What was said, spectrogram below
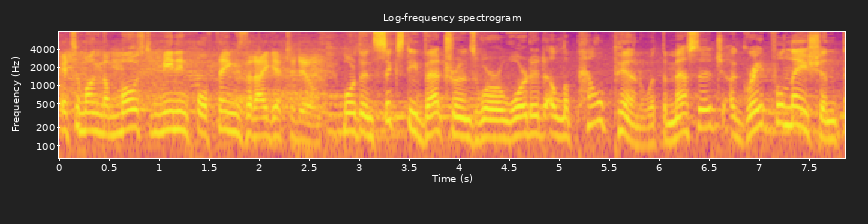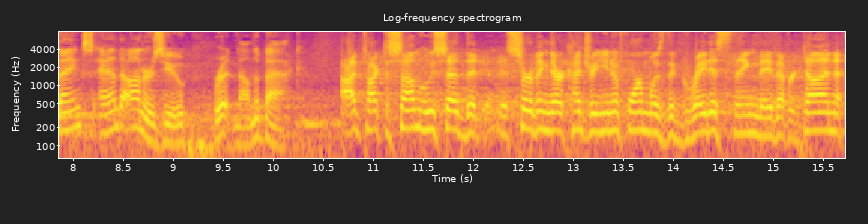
It's among the most meaningful things that I get to do. More than 60 veterans were awarded a lapel pin with the message, A Grateful Nation thanks and honors you, written on the back. I've talked to some who said that serving their country uniform was the greatest thing they've ever done.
